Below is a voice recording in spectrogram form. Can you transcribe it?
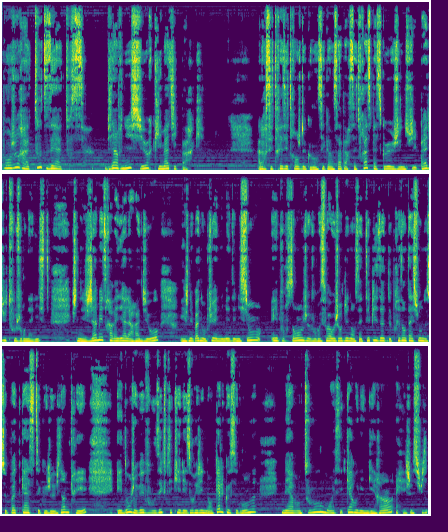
Bonjour à toutes et à tous. Bienvenue sur Climatic Park. Alors c'est très étrange de commencer comme ça par cette phrase parce que je ne suis pas du tout journaliste, je n'ai jamais travaillé à la radio et je n'ai pas non plus animé d'émission et pourtant je vous reçois aujourd'hui dans cet épisode de présentation de ce podcast que je viens de créer et dont je vais vous expliquer les origines dans quelques secondes. Mais avant tout, moi c'est Caroline Guérin et je suis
